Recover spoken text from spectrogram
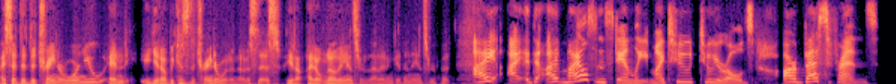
I said, "Did the trainer warn you?" And you know, because the trainer would have noticed this. You know, I don't know the answer to that. I didn't get an answer, but I, I, I, Miles and Stanley, my two two-year-olds, are best friends.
